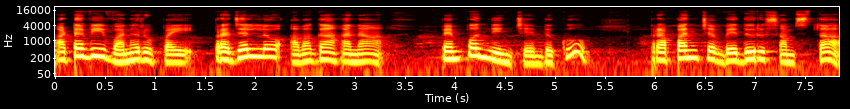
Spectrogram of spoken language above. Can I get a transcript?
అటవీ వనరుపై ప్రజల్లో అవగాహన పెంపొందించేందుకు ప్రపంచ వెదురు సంస్థ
